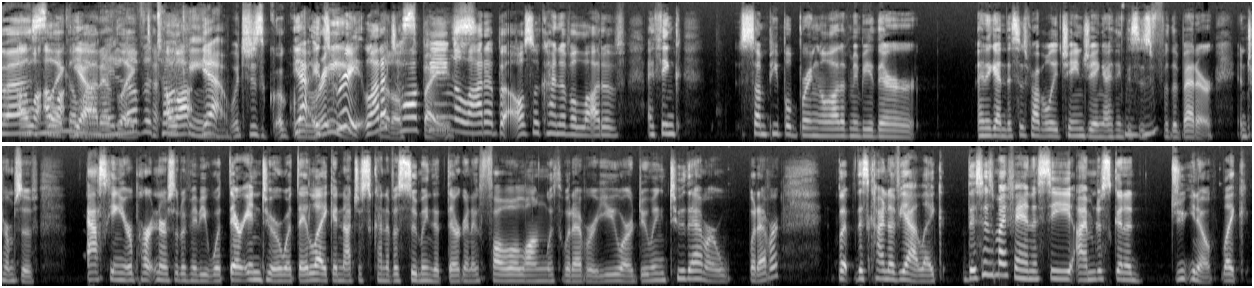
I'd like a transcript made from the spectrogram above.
U.S. A lo- a like lot- a yeah. lot of I like love the t- talking. yeah, which is a great. yeah, it's great. A lot of talking, spice. a lot of, but also kind of a lot of. I think some people bring a lot of maybe their, and again, this is probably changing. I think this Mm-hmm. is for the better in terms of asking your partner sort of maybe what they're into or what they like, and not just kind of assuming that they're going to follow along with whatever you are doing to them or whatever. But this kind of yeah, like this is my fantasy. I'm just gonna do, you know, like.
